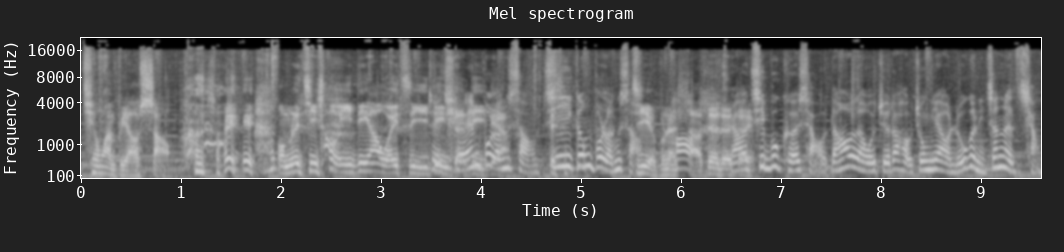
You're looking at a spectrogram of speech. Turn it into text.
千万不要少，所以我们的肌肉一定要维持一定。钱不能少，肌更不能少，肌也不能少，对对对。然后肌不可少，然后呢，我觉得好重要。如果你真的想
